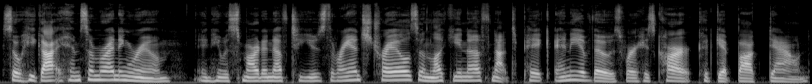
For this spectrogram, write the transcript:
So he got him some running room, and he was smart enough to use the ranch trails and lucky enough not to pick any of those where his car could get bogged down.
